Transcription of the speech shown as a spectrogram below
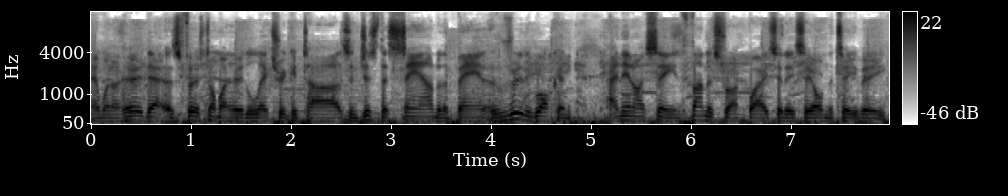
And when I heard that, it was the first time I heard electric guitars and just the sound of the band. It was really rocking. And then I seen Thunderstruck by ACDC on the TV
